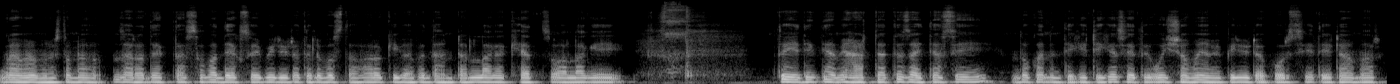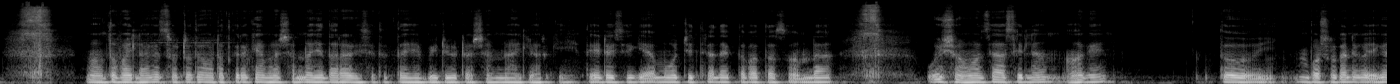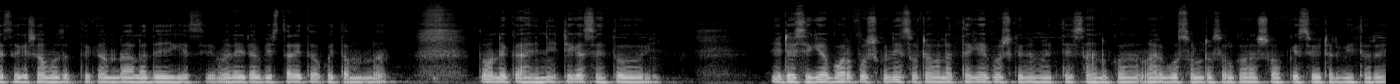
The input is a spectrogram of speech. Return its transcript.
গ্রামের মানুষ তোমরা যারা দেখতেছো বা দেখছ এই ভিডিওটা, তাহলে বুঝতে পারো কীভাবে ধান টান লাগা, ক্ষেত চোয়া লাগে। তো এই দিক দিয়ে আমি হাঁটতে হাঁটতে যাইতেছি দোকানের দিকে, ঠিক আছে? তো ওই সময় আমি ভিডিওটা করছি, তো এটা আমার মামতো ভাই লাগে ছোটোতে হঠাৎ করে ক্যামেরার সামনে আগে দাঁড়া রয়েছে তো তাই ভিডিওটার সামনে আইলো আর কি। তো এটা হচ্ছে গিয়ে মসজিদটা দেখতে পারতাম আমরা। ওই সমাজে আসিলাম আগে। তো বছরখানিক হয়ে গেছে সমাজের থেকে আমরা আলাদা হয়ে গেছি। মানে এটা বিস্তারিত কইতাম না। তো অনেক কাহিনী, ঠিক আছে? তো এটা হচ্ছে গিয়ে বড় পুষ্করণী, ছোটোবেলার থেকে এই পুষ্করণীর মধ্যে স্নান করা আর গোসল টোসল করা সব কিছু এটার ভিতরে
